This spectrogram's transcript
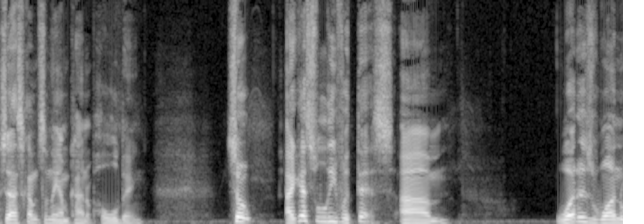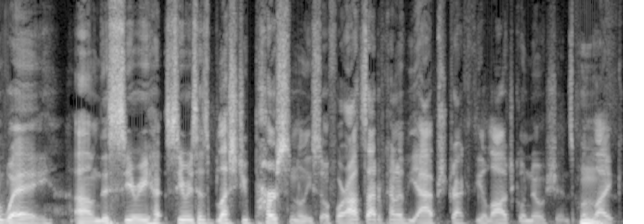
So that's kind of something I'm kind of holding. So I guess we'll leave with this. Um, what is one way um, this series ha- series has blessed you personally so far, outside of kind of the abstract theological notions, but like,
